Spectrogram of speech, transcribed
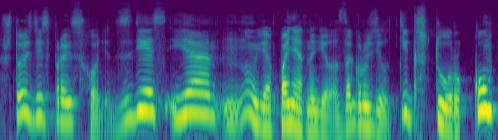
Что здесь происходит? Здесь я, ну, я, понятное дело, загрузил текстурку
